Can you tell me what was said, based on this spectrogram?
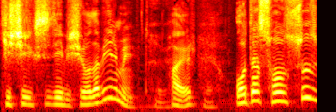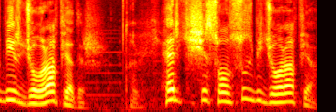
kişiliksiz diye bir şey olabilir mi? Tabii. Hayır. O da sonsuz bir coğrafyadır. Tabii ki. Her kişi sonsuz bir coğrafya.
